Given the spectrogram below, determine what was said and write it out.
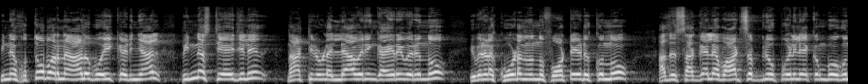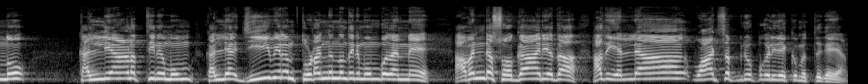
പിന്നെ ഹുത്തുവ പറഞ്ഞ ആൾ പോയി കഴിഞ്ഞാൽ പിന്നെ സ്റ്റേജിൽ നാട്ടിലുള്ള എല്ലാവരും കയറി വരുന്നു. ഇവരുടെ കൂടെ നിന്ന് ഫോട്ടോ എടുക്കുന്നു. അത് സകല വാട്സപ്പ് ഗ്രൂപ്പുകളിലേക്കും പോകുന്നു. കല്യാണത്തിന് മുമ്പ് കല്യാ ജീവിതം തുടങ്ങുന്നതിന് മുമ്പ് തന്നെ അവന്റെ സ്വകാര്യത അത് എല്ലാ വാട്സപ്പ് ഗ്രൂപ്പുകളിലേക്കും എത്തുകയാണ്.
